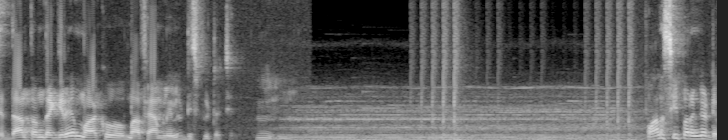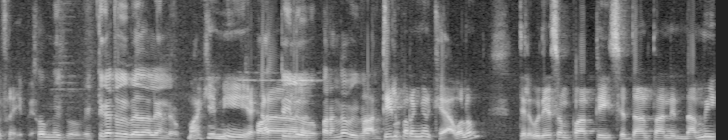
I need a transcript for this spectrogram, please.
సిద్ధాంతం దగ్గరే మాకు మా ఫ్యామిలీలో డిస్ప్యూట్ వచ్చింది. పాలసీ పరంగా డిఫర్ అయిపోయాం. సో మీకు వ్యక్తిగత విభేదాలు ఏం లేవు? మాకేమి పార్టీలు పరంగా పార్టీల పరంగా కేవలం తెలుగుదేశం పార్టీ సిద్ధాంతాన్ని నమ్మి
